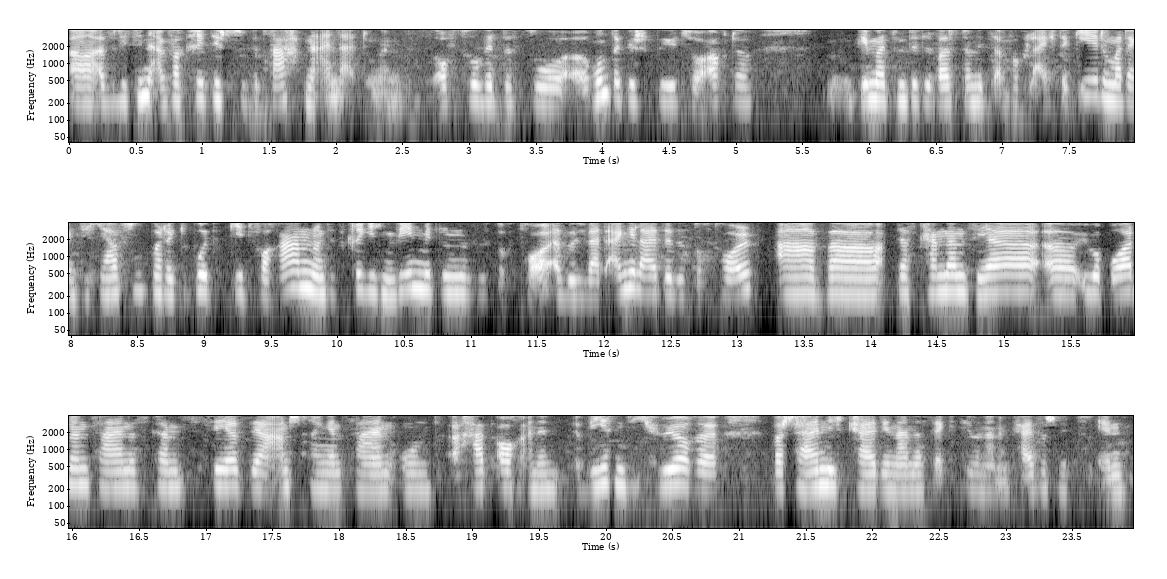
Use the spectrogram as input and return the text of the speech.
äh, also die sind einfach kritisch zu betrachten, Einleitungen. Es ist oft so, wird das so äh, runtergespielt, so auch der geben wir jetzt ein bisschen was, damit es einfach leichter geht. Und man denkt sich, ja super, der Geburt geht voran und jetzt kriege ich ein Wehenmittel und das ist doch toll. Also ich werde eingeleitet, ist doch toll. Aber das kann dann sehr äh, überbordend sein, es kann sehr, sehr anstrengend sein und hat auch eine wesentlich höhere Wahrscheinlichkeit, in einer Sektion, einem Kaiserschnitt zu enden.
